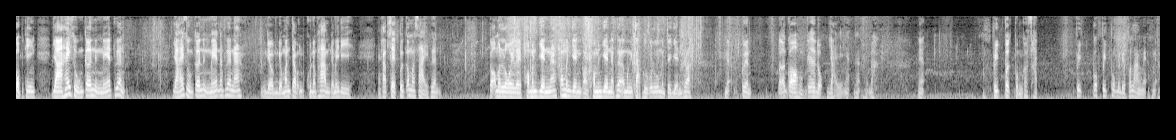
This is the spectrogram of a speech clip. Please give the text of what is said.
กบอีกทีอย่าให้สูงเกินหนึ่งเมตรเพื่อน อย่าให้สูงเกินหนึ่งเมตรนะเพื่อนนะเดี๋ยวเดี๋ยวมันจะคุณภาพมันจะไม่ดีนะครับ เสร็จปุ๊บก็มาใส่เพื่อน ก็เอามาโรยเลย พอมันเย็นนะต้องมันเย็นก่อนพอมันเย็นนะเพื่อนเอามือจับดูก็รู้มันจะเย็นใช่ปะเนี่ยเพื่อนมะละกอผมก็จะดกใหญ่อย่างเงี้ยเห็นปะเนี่ยฟิกเฟิกผมก็ใส่ฟิกพวกฟิกพวกมันเดือฝรั่งเนี่ยเนี่ย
